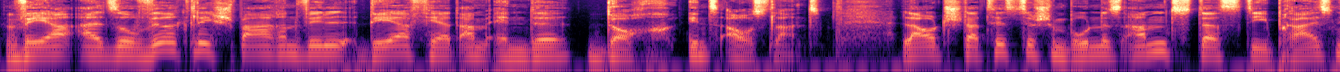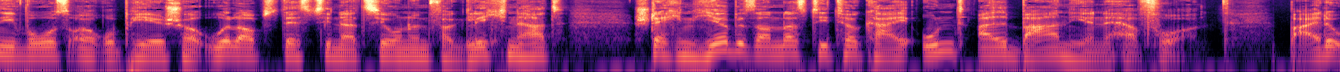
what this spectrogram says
Wer also wirklich sparen will, der fährt am Ende doch ins Ausland. Laut Statistischem Bundesamt, das die Preisniveaus europäischer Urlaubsdestinationen verglichen hat, stechen hier besonders die Türkei und Albanien hervor. Beide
